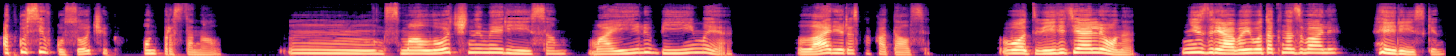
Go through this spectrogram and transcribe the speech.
Откусив кусочек, он простонал. «Ммм, с молочным рисом, мои любимые!» Ларри расхохотался. «Вот видите, Алена, не зря вы его так назвали. Ирискин.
